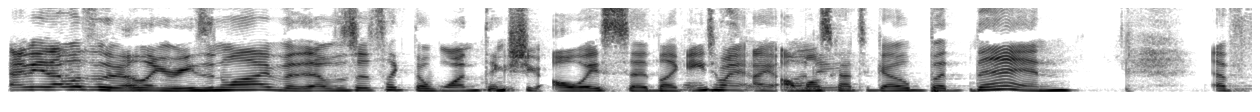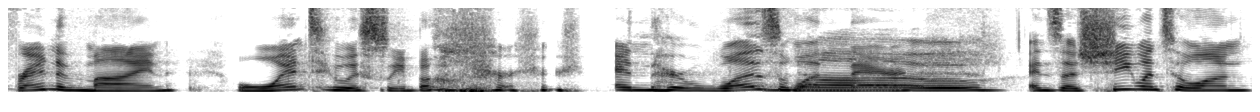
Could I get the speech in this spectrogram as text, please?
I mean, that wasn't the only reason why, but that was just like the one thing she always said. Like anytime so I, I almost got to go, but then a friend of mine went to a sleepover, and there was one there. No. And so she went to one.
